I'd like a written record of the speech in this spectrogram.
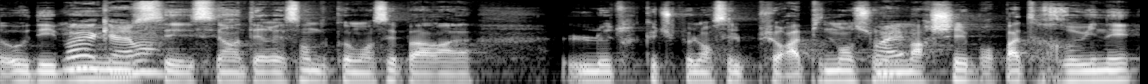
au début, c'est intéressant de commencer par le truc que tu peux lancer le plus rapidement sur le marché pour pas te ruiner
